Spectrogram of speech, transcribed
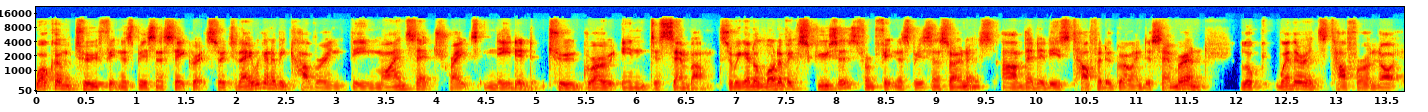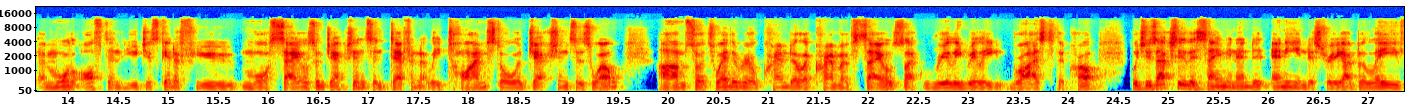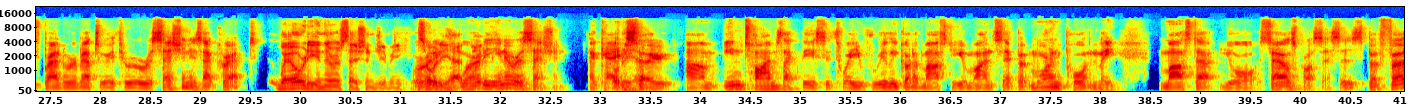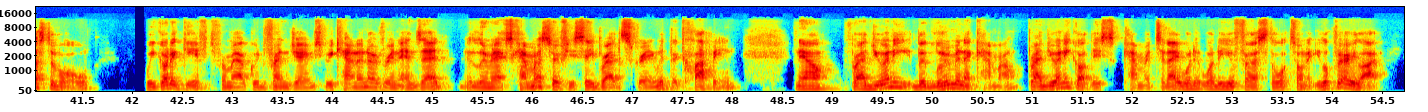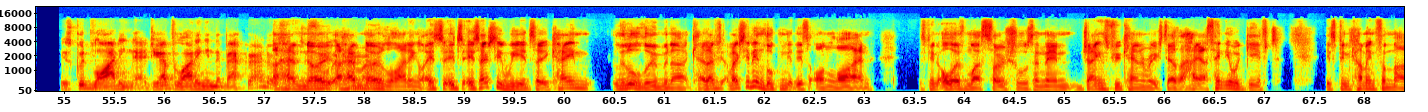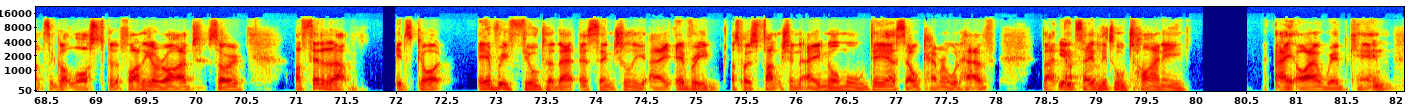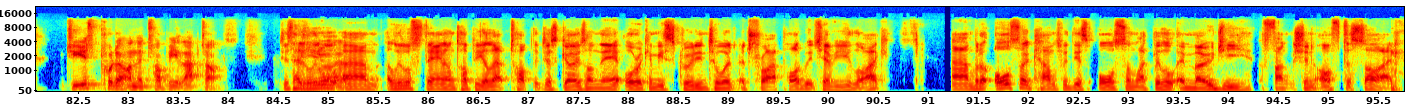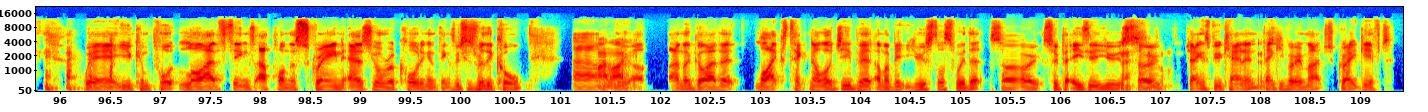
Welcome to Fitness Business Secrets. So, today we're going to be covering the mindset traits needed to grow in December. So, we get a lot of excuses from fitness business owners um, that it is tougher to grow in December. And look, whether it's tougher or not, and more often you just get a few more sales objections and definitely time stall objections as well. Um, so, it's where the real creme de la creme of sales like really, really rise to the crop, which is actually the same in any industry. I believe, Brad, we're about to go through a recession. Is that correct? We're already in the recession, Jimmy. It's we're already, already we're already in a recession. Okay. Already so um, in times like this, it's where you've really got to master your mindset, but more importantly, master your sales processes. But first of all, we got a gift from our good friend James Buchanan over in NZ, Illuminex camera. So if you see Brad's screen with the clapping, now, Brad, you only the Lumina camera. Brad, you only got this camera today. What what are your first thoughts on it? You look very like there's good lighting there. Do you have lighting in the background? I have no. I have no lighting. It's, it's it's actually weird. So it came little Lumina. I've actually been looking at this online. It's been all over my socials, and then James Buchanan reached out. Like, hey, I sent you a gift. It's been coming for months. It got lost, but it finally arrived. So I've set it up. It's got every filter that essentially a every I suppose function a normal DSL camera would have, but yep. it's a little tiny AI webcam. And do you just put it on the top of your laptop? Just has a little um, a little stand on top of your laptop that just goes on there, or it can be screwed into a, a tripod, whichever you like. Um, but it also comes with this awesome like little emoji function off the side where you can put live things up on the screen as you're recording and things, which is really cool. Um, I like. I'm a guy that likes technology, but I'm a bit useless with it. So super easy to use. That's so cool. James Buchanan, That's thank you very much. Great gift.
